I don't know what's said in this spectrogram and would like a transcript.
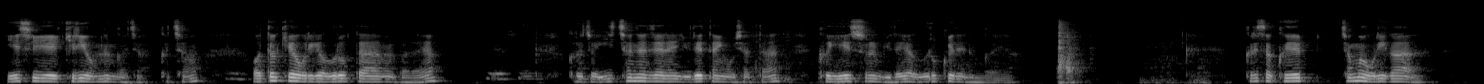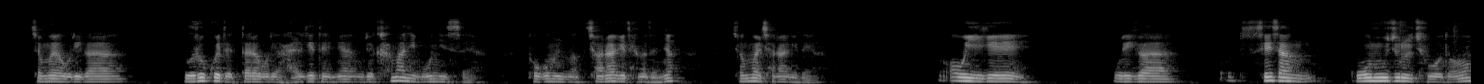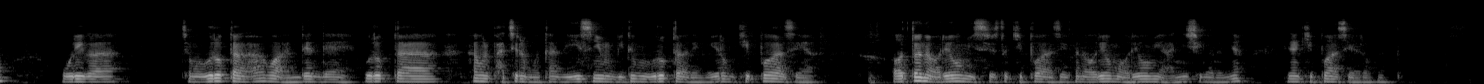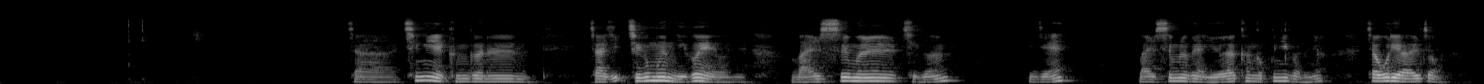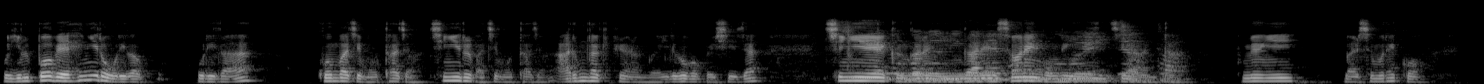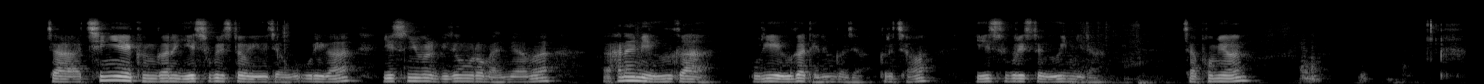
예수 위에 길이 없는 거죠. 그렇죠? 어떻게 우리가 의롭다함을 받아요? 그렇죠. 2000년 전에 유대 땅에 오셨던 그 예수를 믿어야 의롭게 되는 거예요. 그래서 그의 정말 우리가 정말 우리가 의롭게 됐다라고 우리가 알게 되면 우리가 가만히 못 있어요. 복음을 막 전하게 되거든요. 정말 전하게 돼요. 어 이게 우리가 세상 온 우주를 주어도 우리가 정말 의롭다 하고 안 된대 의롭다 함을 받지를 못하는데 예수님을 믿으면 의롭다가 된 거예요. 여러분 기뻐하세요. 어떤 어려움이 있으셔도 기뻐하세요. 그건 어려움은 어려움이 아니시거든요. 그냥 기뻐하세요, 여러분. 자, 칭의의 근거는 자, 이- 지금은 이거예요. 말씀을 지금 이제 말씀을 그냥 요약한 것 뿐이거든요. 자, 우리 알죠? 우리 율법의 행위로 우리가 우리가 구원받지 못하죠. 칭의를 받지 못하죠. 아름답게 표현한 거예요. 읽어볼까요? 시작. 칭의의 근거는 인간의 선행 공리에 있지 않다. 분명히 말씀을 했고 자, 칭의의 근거는 예수 그리스도의 의죠. 우리가 예수님을 믿음으로 말미암아 하나님의 의가 우리의 의가 되는 거죠. 그렇죠? 예수 그리스도의 의입니다. 자, 보면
